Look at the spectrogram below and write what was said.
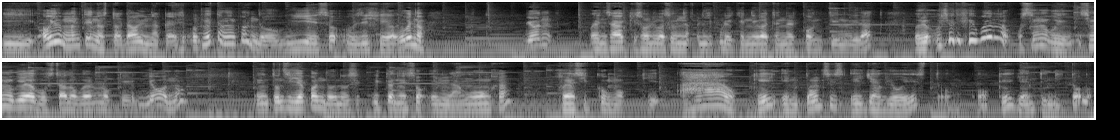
Y obviamente nos tardaron en la cabeza. Porque yo también cuando vi eso, pues dije, bueno, yo pensaba que solo iba a ser una película y que no iba a tener continuidad. Pero yo dije, bueno, pues sí me, sí me hubiera gustado ver lo que vio, ¿no? Entonces ya cuando nos explican eso en la monja, fue así como que, ah, ok, entonces ella vio esto, ok, ya entendí todo.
